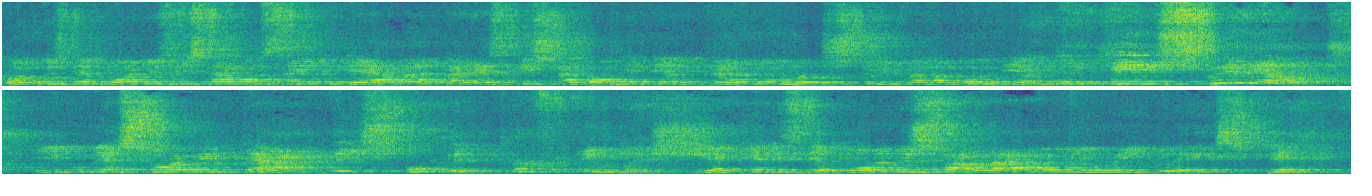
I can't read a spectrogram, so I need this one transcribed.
quando os demônios estavam saindo dela, parece que estavam arrebentando ou destruindo ela por dentro. E começou a gritar. they spoke in perfect English. E aqueles demônios falavam em um inglês perfeito.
